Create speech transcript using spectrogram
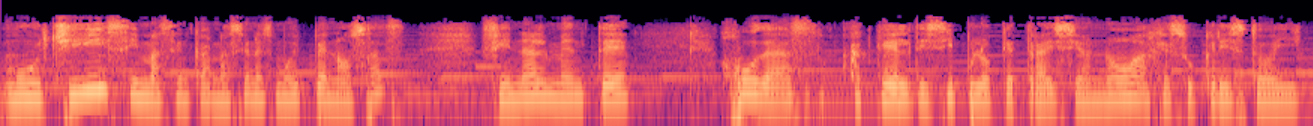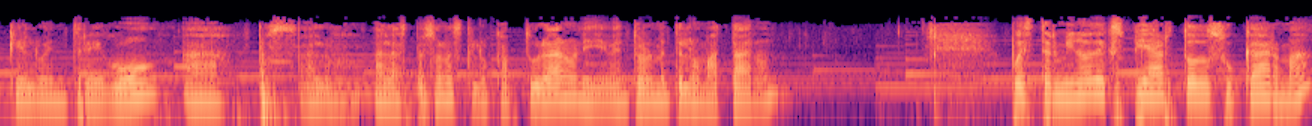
muchísimas encarnaciones muy penosas, finalmente Judas, aquel discípulo que traicionó a Jesucristo y que lo entregó a, pues, a, a las personas que lo capturaron y eventualmente lo mataron, pues terminó de expiar todo su karma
